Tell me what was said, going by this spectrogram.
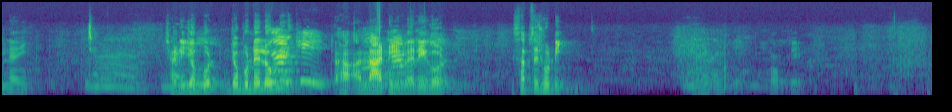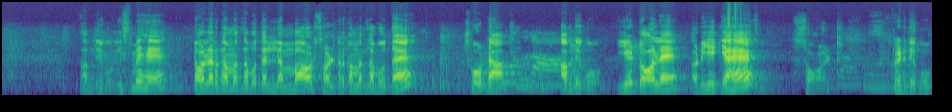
नहीं। हाँ। छड़ी जो बुड, जो बुढ़े लोग हाँ लाठी वेरी गुड सबसे छोटी। ओके अब देखो इसमें है टॉलर का मतलब होता है लंबा और सॉल्टर का मतलब होता है छोटा। अब देखो ये टॉल है और ये क्या है? सॉल्ट फिर देखो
